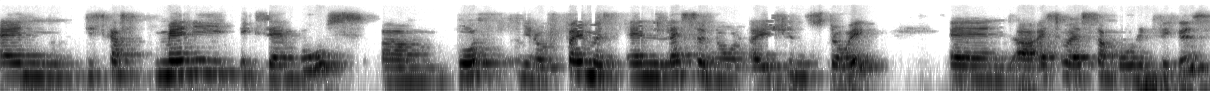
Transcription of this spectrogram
and discuss many examples, um, both you know famous and lesser known Asian Stoic, and uh, as well as some modern figures.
